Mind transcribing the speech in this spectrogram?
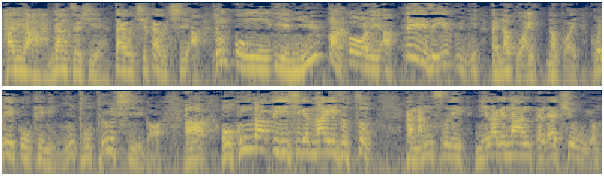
哎呀，娘这些，对不起，对不起啊，总共一女八个呢啊，对谁于你？哎，那怪，那怪，我那个开名土偷气个啊，我恐怕这些个买着走，看男子呢，你那个男的来求用，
